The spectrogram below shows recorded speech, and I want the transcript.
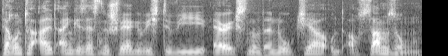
darunter alteingesessene Schwergewichte wie Ericsson oder Nokia und auch Samsung.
